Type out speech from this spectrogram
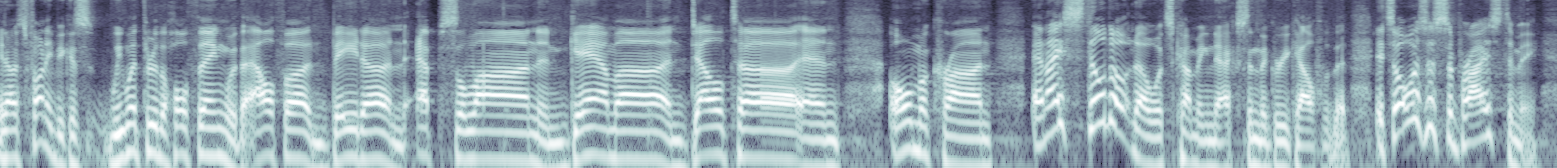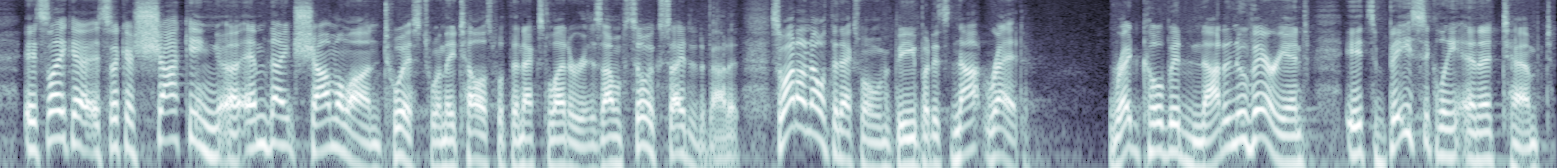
You know, it's funny because we went through the whole thing with alpha and beta and epsilon and gamma and delta and omicron, and I still don't know what's coming next in the Greek alphabet. It's always a surprise to me. It's like a it's like a shocking uh, M Night Shyamalan twist when they tell us what the next letter is. I'm so excited about it. So I don't know what the next one would be, but it's not red. Red COVID, not a new variant. It's basically an attempt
